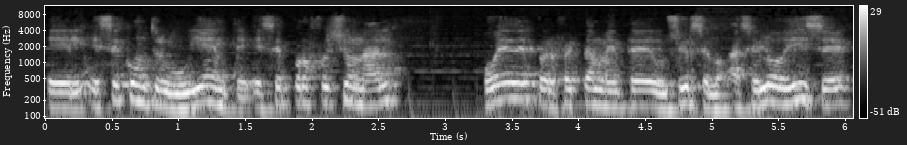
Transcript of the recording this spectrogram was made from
ese contribuyente, ese profesional puede perfectamente deducírselo. Así lo dice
